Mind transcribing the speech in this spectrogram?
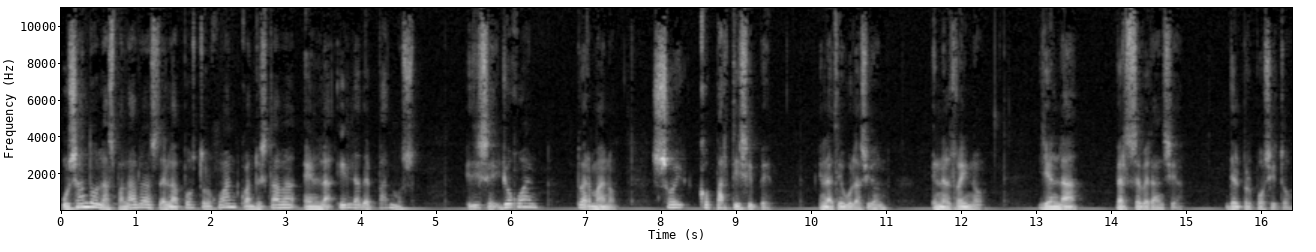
usando las palabras del apóstol Juan cuando estaba en la isla de Patmos. Y dice, yo Juan, tu hermano, soy copartícipe en la tribulación, en el reino y en la perseverancia del propósito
